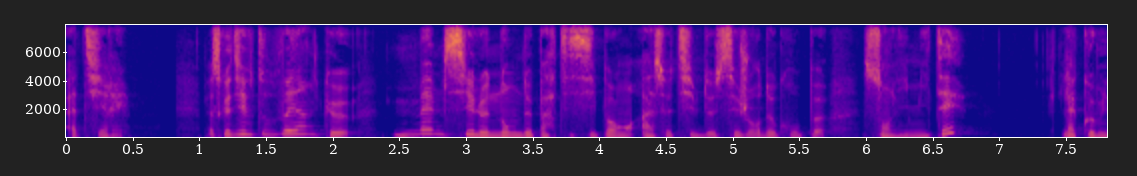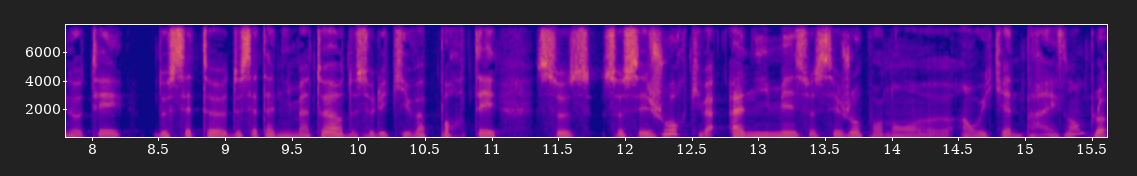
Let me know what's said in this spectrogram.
attirer. Parce que dites-vous bien que même si le nombre de participants à ce type de séjour de groupe sont limités, la communauté de, cette, de cet animateur, de celui qui va porter ce, séjour, qui va animer ce séjour pendant euh, un week-end par exemple,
